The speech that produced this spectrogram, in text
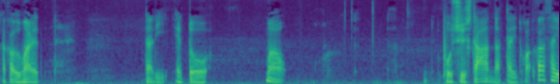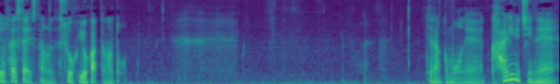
なんか生まれたり、えっと、まあ、募集した案だったりとかが採用されたりしたので、すごく良かったなとで、なんかもうね、帰り道にね、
